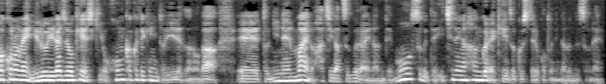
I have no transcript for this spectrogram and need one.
まあ、このね、ゆるうりラジオ形式を本格的に取り入れたのが、えっ、ー、と、2年前の8月ぐらいなんで、もうすぐで1年半ぐらい継続してることになるんですよね。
